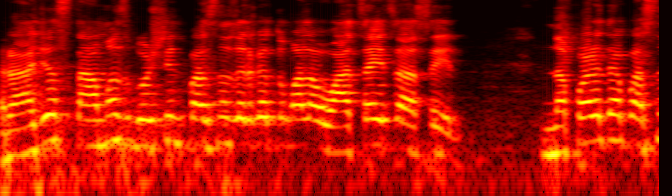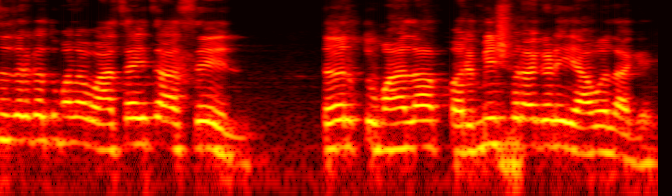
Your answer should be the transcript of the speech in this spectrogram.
राजस तामस गोष्टींपासून जर का तुम्हाला वाचायचं असेल नपाळत्यापासून जर का तुम्हाला वाचायचं असेल तर तुम्हाला परमेश्वराकडे यावं लागेल.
